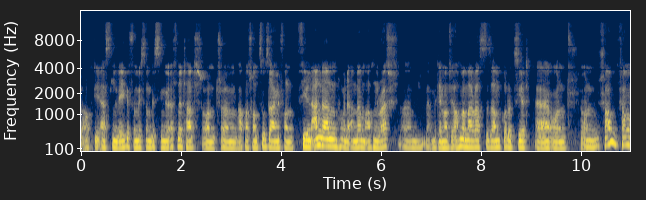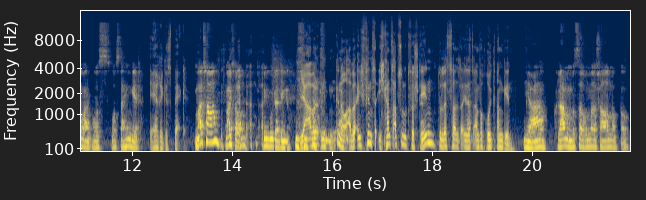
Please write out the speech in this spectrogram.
auch die ersten Wege für mich so ein bisschen geöffnet hat und ähm, habe auch schon Zusagen von vielen anderen, unter anderem auch ein Rush, ähm, mit dem habe ich auch immer mal was zusammen produziert äh, und, und schauen, schauen wir mal, wo es dahin geht. Erik ist back. Mal schauen, mal schauen. Ich bin guter Dinge. Ja, aber genau, aber ich ich kann es absolut verstehen. Du lässt halt jetzt einfach ruhig angehen. Ja, klar, man muss auch immer schauen, ob, ob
